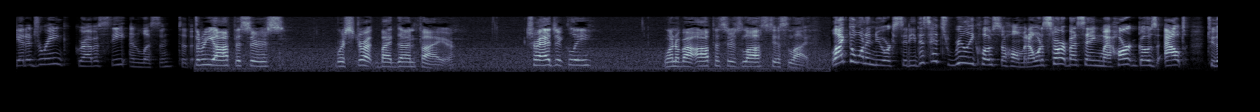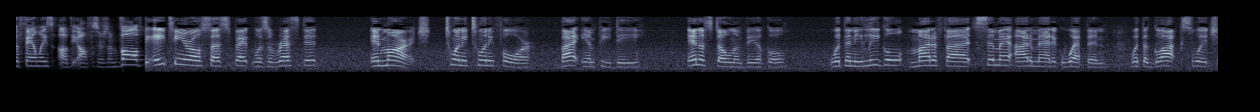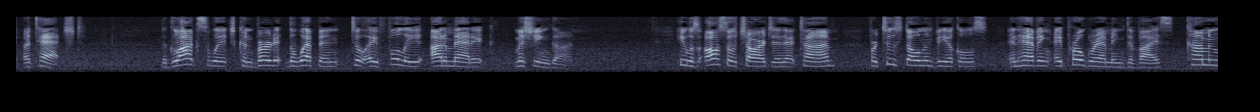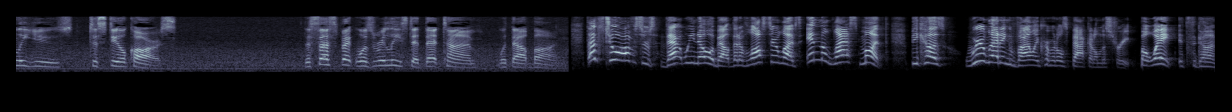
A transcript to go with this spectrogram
Get a drink, grab a seat, and listen to this. Three officers were struck by gunfire. Tragically, one of our officers lost his life. Like the one in New York City, this hits really close to home, and I want to start by saying my heart goes out to the families of the officers involved. The 18 year old suspect was arrested in March 2024 by MPD in a stolen vehicle with an illegal modified semi automatic weapon with a Glock switch attached. The Glock switch converted the weapon to a fully automatic machine gun. He was also charged at that time for two stolen vehicles and having a programming device commonly used to steal cars. The suspect was released at that time without bond. That's two officers that we know about that have lost their lives in the last month because we're letting violent criminals back out on the street. But wait, it's the guns.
